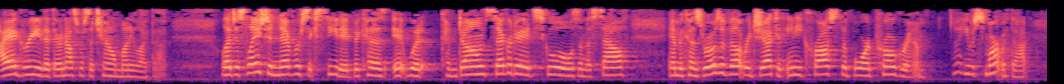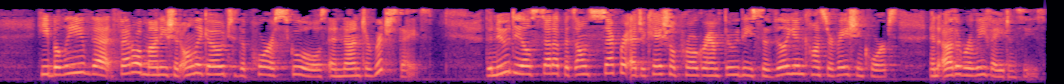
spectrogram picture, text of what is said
I agree that they're not supposed to channel money like that. Legislation never succeeded because it would condone segregated schools in the South and because Roosevelt rejected any cross-the-board program. He was smart with that. He believed that federal money should only go to the poorest schools and none to rich states. The New Deal set up its own separate educational program through the Civilian Conservation Corps and other relief agencies.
